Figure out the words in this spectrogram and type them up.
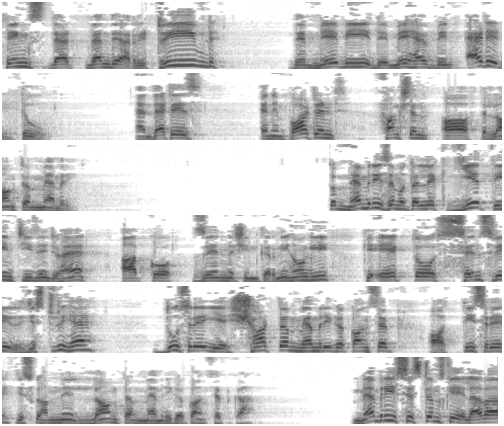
things that when they are retrieved, they may, be, they may have been added to. And that is an important function of the long-term memory. تو میمری سے متعلق یہ تین چیزیں جو ہیں آپ کو ذہن نشین کرنی ہوں گی کہ ایک تو سینسری رجسٹری ہے دوسرے یہ شارٹ ٹرم میموری کا کانسیپٹ اور تیسرے جس کو ہم نے لانگ ٹرم میموری کا کانسیپٹ کہا میموری سسٹمز کے علاوہ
